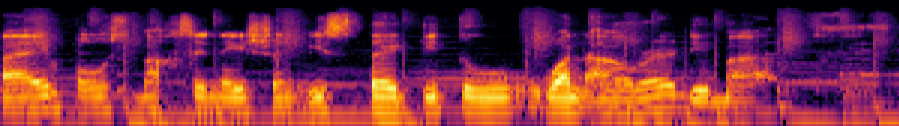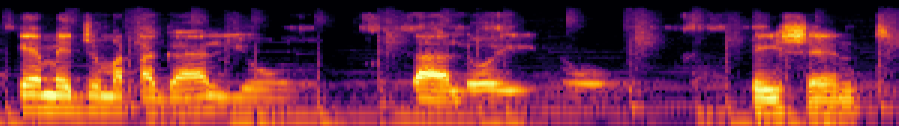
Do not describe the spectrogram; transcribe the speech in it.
time post-vaccination is 30 to 1 hour, di ba? Kaya medyo matagal yung daloy ng patient.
